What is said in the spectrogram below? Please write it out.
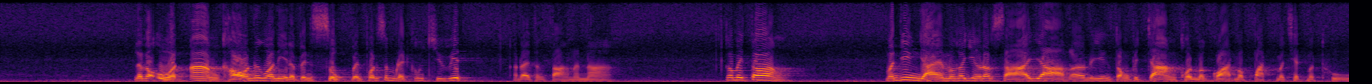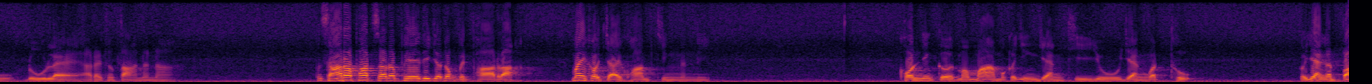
ๆแล้วก็อวดอ้างเขานึกว่านี่แหละเป็นสุขเป็นผลสำเร็จของชีวิตอะไรต่างๆ นานา ก็ไม่ต้อง มันยิ่งใหญ่มันก็ยิ่งรักษายากแล้วยิ่งต้องไปจ้างคนมากวาดมาปัดมาเช็ดมาถูดูแลอะไรต่างๆ นานาสารพัดสารเพที่จะต้องเป็นภาระ ไม่เข้าใจความจริงอันนี้ คนยิ่งเกิดมามากมันก็ยิ่งแย่งที่อยู่ แย่งวัตถุ ก็แย่งกันไป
